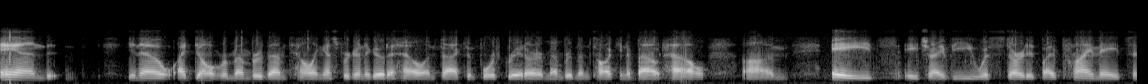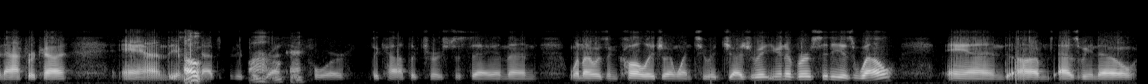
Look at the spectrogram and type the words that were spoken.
and you know I don't remember them telling us we're going to go to hell. In fact, in fourth grade, I remember them talking about how um, AIDS, HIV was started by primates in Africa and I mean, oh, that's pretty progressive wow, okay. for the Catholic Church to say. And then when I was in college, I went to a Jesuit university as well. And um, as we know,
